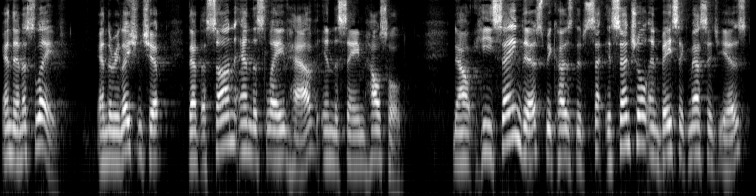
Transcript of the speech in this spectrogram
and then a slave, and the relationship that the son and the slave have in the same household. Now, he's saying this because the essential and basic message is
